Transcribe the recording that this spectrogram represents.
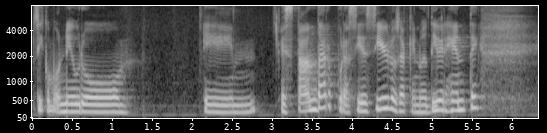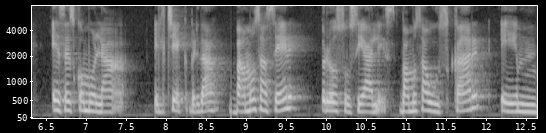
sí, como neuro em, estándar, por así decirlo, o sea, que no es divergente, ese es como la, el check, ¿verdad? Vamos a ser prosociales, vamos a buscar em,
